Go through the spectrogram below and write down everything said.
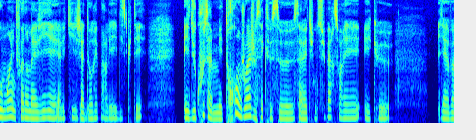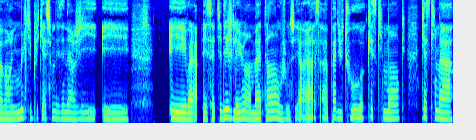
au moins une fois dans ma vie et avec qui j'adorais parler et discuter. Et du coup, ça me met trop en joie. Je sais que ça va être une super soirée et que il va y avoir une multiplication des énergies et et voilà. Et cette idée, je l'ai eue un matin où je me suis dit, ah là, ça va pas du tout. Qu'est-ce qui manque? Qu'est-ce qui m'a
